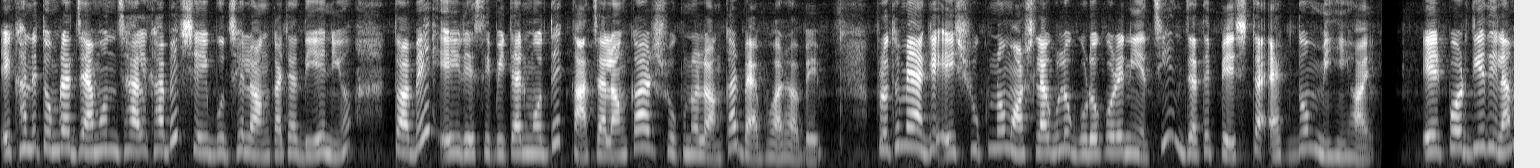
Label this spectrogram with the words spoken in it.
এখানে তোমরা যেমন ঝাল খাবে, সেই বুঝে লঙ্কাটা দিয়ে নিও। তবে এই রেসিপিটার মধ্যে কাঁচা লঙ্কা আর শুকনো লঙ্কার ব্যবহার হবে। প্রথমে আগে এই শুকনো মশলাগুলো গুঁড়ো করে নিয়েছি, যাতে পেস্টটা একদম মিহি হয়। এরপর দিয়ে দিলাম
